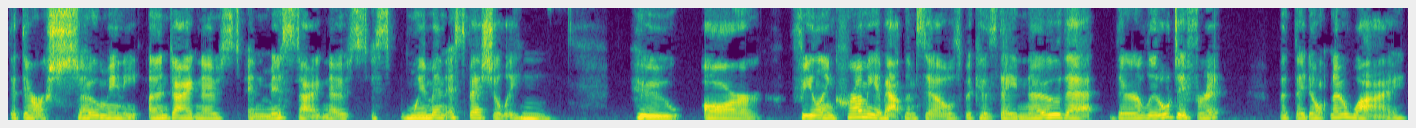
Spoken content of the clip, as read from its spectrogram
that there are so many undiagnosed and misdiagnosed women especially mm. who are feeling crummy about themselves because they know that they're a little different, but they don't know why.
